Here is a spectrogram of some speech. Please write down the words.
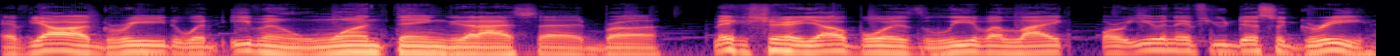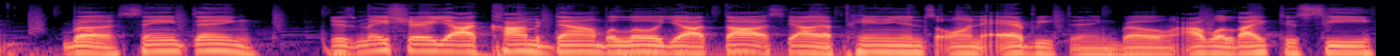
if y'all agreed with even one thing that I said, bruh, make sure y'all boys leave a like, or even if you disagree, bruh, same thing. Just make sure y'all comment down below y'all thoughts, y'all opinions on everything, bro. I would like to see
